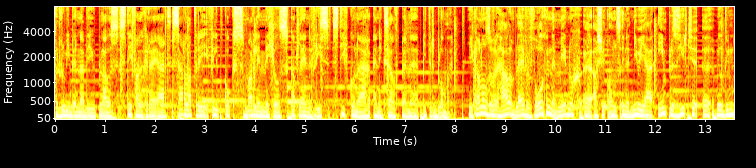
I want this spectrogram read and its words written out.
Ruby Bernabeu Plaus, Stefan Gruijaert, Sarah Latré, Philip Cox, Marleen Michels, Katlijn de Vries, Steve Konar en ikzelf ben uh, Pieter Blomme. Je kan onze verhalen blijven volgen en meer nog, uh, als je ons in het nieuwe jaar één pleziertje uh, wil doen,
